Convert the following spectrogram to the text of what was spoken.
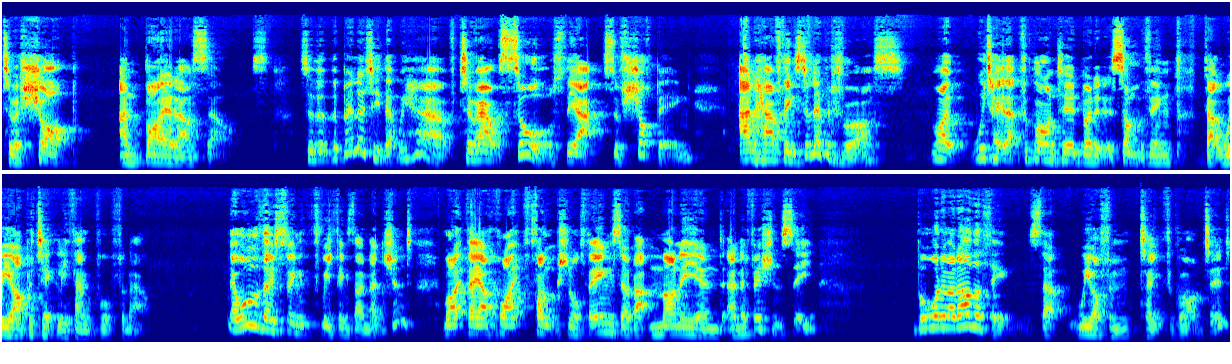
to a shop and buy it ourselves. So that the ability that we have to outsource the acts of shopping and have things delivered for us, right, we take that for granted, but it is something that we are particularly thankful for now. Now, all of those things, three things I mentioned, right, they are quite functional things, so about money and, and efficiency. But what about other things that we often take for granted?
